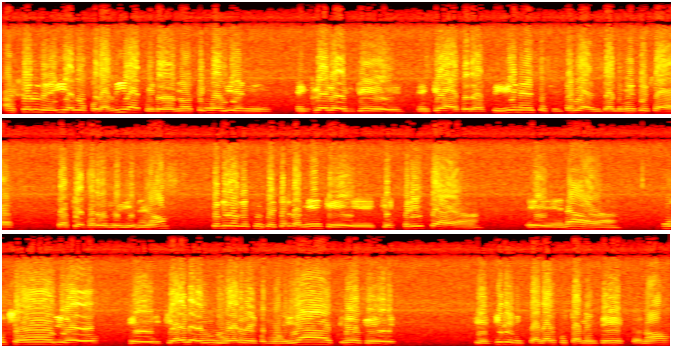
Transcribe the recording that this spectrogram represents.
ayer leí algo por arriba, pero no tengo bien en claro en qué, en qué va, pero si viene eso sentar lamentablemente ya, ya sé por dónde viene, ¿no? Yo creo que es un sector también que, expresa, eh, nada, mucho odio, que, que habla de un lugar de comodidad, creo que, que quieren instalar justamente eso, ¿no?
